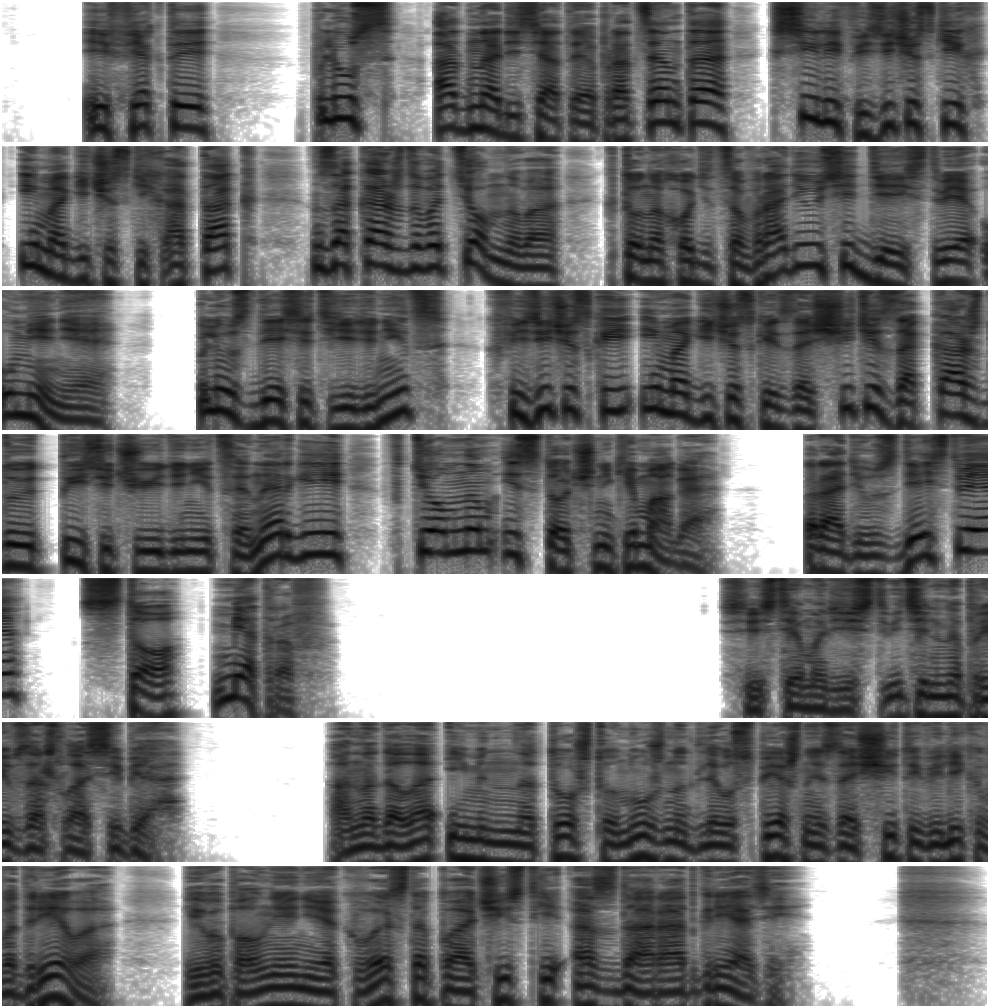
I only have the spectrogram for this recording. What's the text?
Эффекты плюс 0,1% к силе физических и магических атак за каждого темного, кто находится в радиусе действия умения, плюс 10 единиц к физической и магической защите за каждую тысячу единиц энергии в темном источнике мага. Радиус действия — 100 метров. Система действительно превзошла себя. Она дала именно то, что нужно для успешной защиты Великого Древа и выполнения квеста по очистке Аздара от грязи.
